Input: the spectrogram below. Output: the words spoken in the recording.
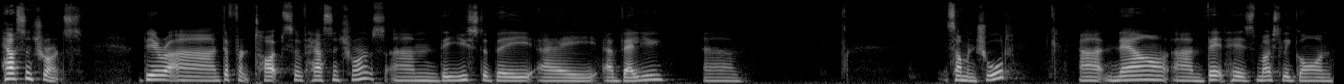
House insurance. There are different types of house insurance. Um, there used to be a, a value, um, sum insured. Uh, now um, that has mostly gone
